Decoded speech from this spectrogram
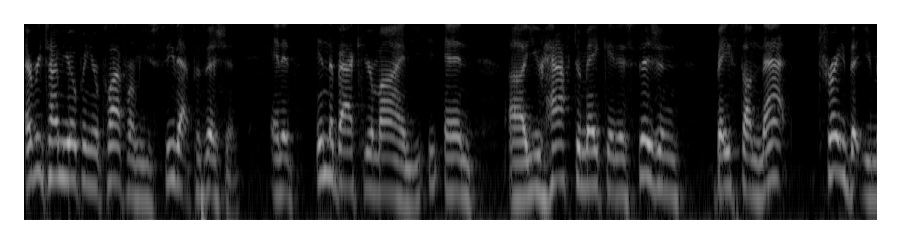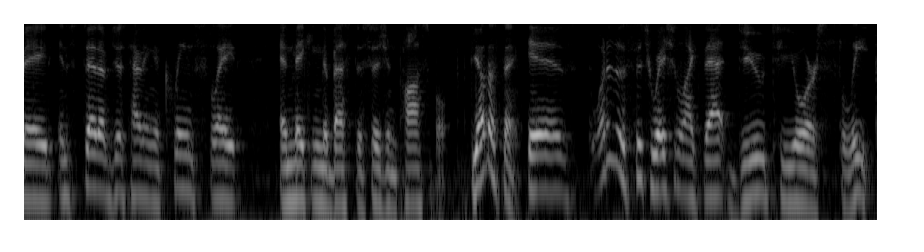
Every time you open your platform, you see that position and it's in the back of your mind and uh, you have to make a decision based on that trade that you made instead of just having a clean slate and making the best decision possible. The other thing is, what does a situation like that do to your sleep?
